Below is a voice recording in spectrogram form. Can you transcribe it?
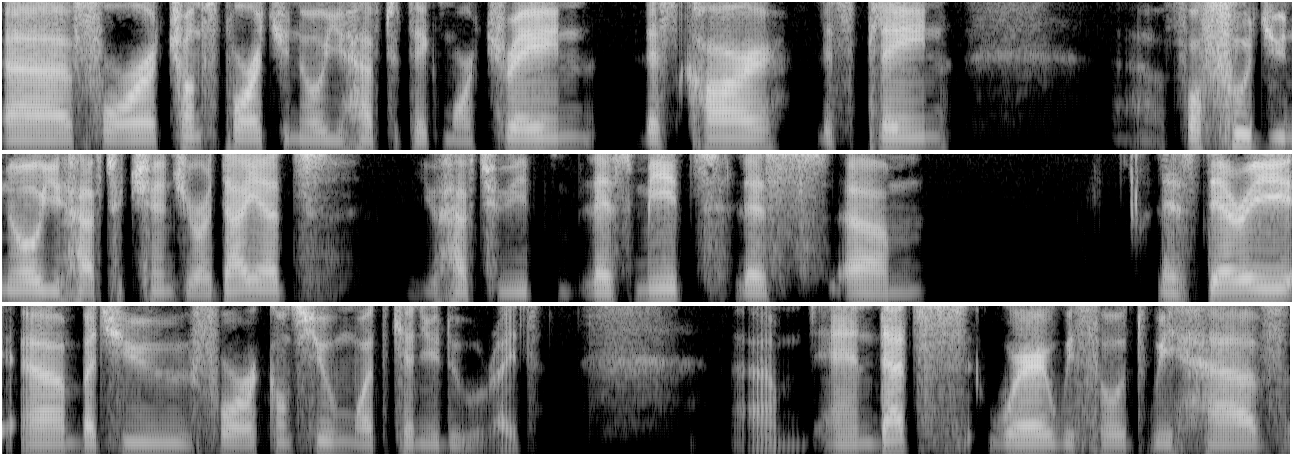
Uh, for transport, you know, you have to take more train, less car, less plane. Uh, for food, you know, you have to change your diet. You have to eat less meat, less um, less dairy. Uh, but you, for consume, what can you do, right? Um, and that's where we thought we have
